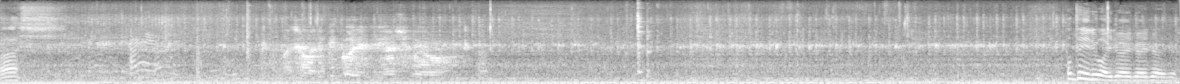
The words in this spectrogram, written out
아씨. 아, 차원이 밑걸림 주의하시고요 헌태 이리 와 이리 와 이리 와 이리 와 이리 와.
